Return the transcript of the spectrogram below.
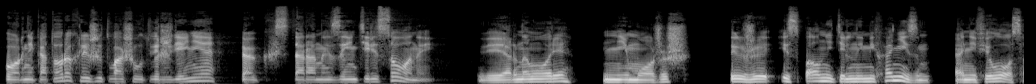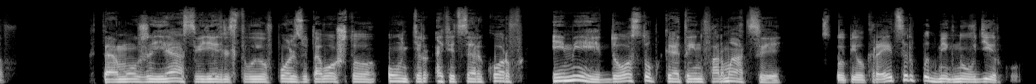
в корне которых лежит ваше утверждение как стороны заинтересованной. Верно, Море, не можешь. Ты же исполнительный механизм, а не философ. К тому же я свидетельствую в пользу того, что унтер-офицер Корф имеет доступ к этой информации, вступил Крейцер, подмигнув Дирку.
